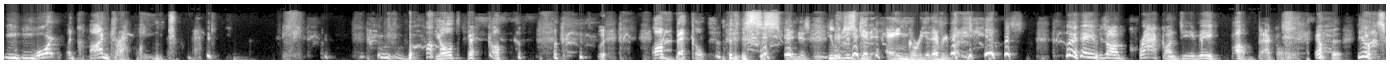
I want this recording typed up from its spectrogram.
Mort Kondracke. The old Beckel. Bob Beckel with his suspenders. He would just get angry at everybody. he was he was on crack on TV. Bob Beckel. He was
